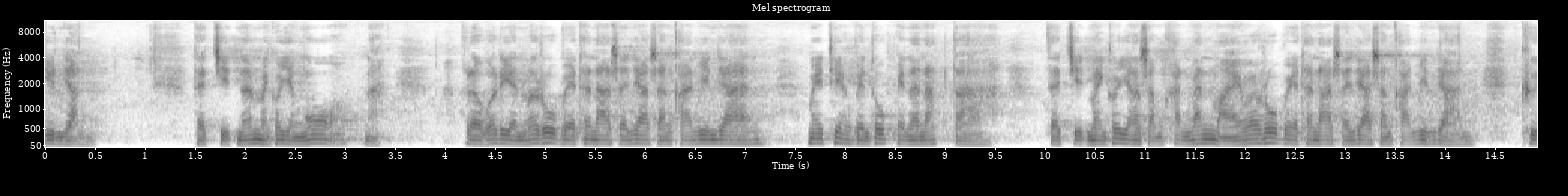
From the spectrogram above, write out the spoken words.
ยืนยัน แต่จิตนั้นมันก็ยังโง่นะเราก็เรียนว่ารูปเวทนาสัญญาสังขารวิญญาณ ไม่เที่ยงเป็นทุกข์เป็นอนัตตา แต่จิตมันก็ยังสำคัญมั่นหมายว่ารูปเวทนาสัญญาสังขารวิญญาณ คือ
